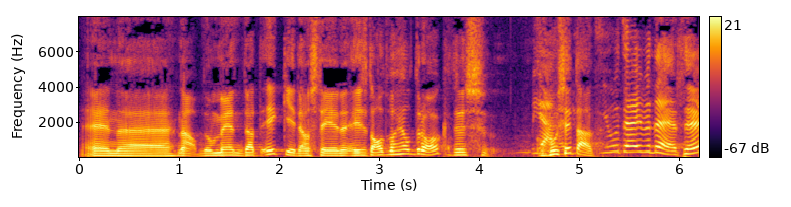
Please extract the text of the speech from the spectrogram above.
En uh, nou, op het moment dat ik je dan steen, is het altijd wel heel druk. Dus ja, Hoe zit dat? Je moet even net, hè?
